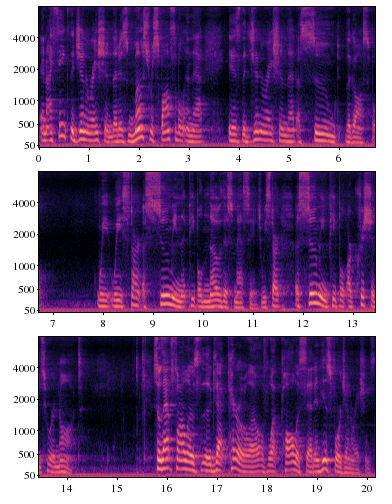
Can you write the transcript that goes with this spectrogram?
And I think the generation that is most responsible in that is the generation that assumed the gospel. We, we start assuming that people know this message. We start assuming people are Christians who are not. So that follows the exact parallel of what Paul has said in his four generations.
